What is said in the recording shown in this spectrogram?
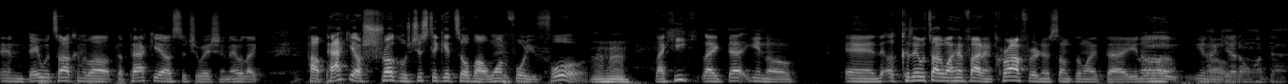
And they were talking about the Pacquiao situation. They were like, how Pacquiao struggles just to get to about 144. hmm Like he, like that, you know, and because they were talking about him fighting Crawford or something like that, you know, uh, you know. Pacquiao don't want that.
